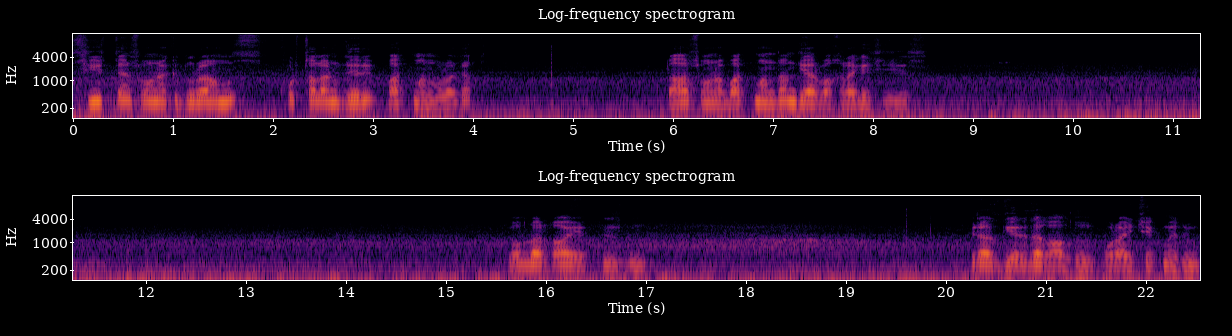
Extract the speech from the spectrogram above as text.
Siirt'ten sonraki durağımız Kurtalan üzeri Batman olacak. Daha sonra Batman'dan Diyarbakır'a geçeceğiz. Yollar gayet düzgün. Biraz geride kaldı. Orayı çekmedim.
